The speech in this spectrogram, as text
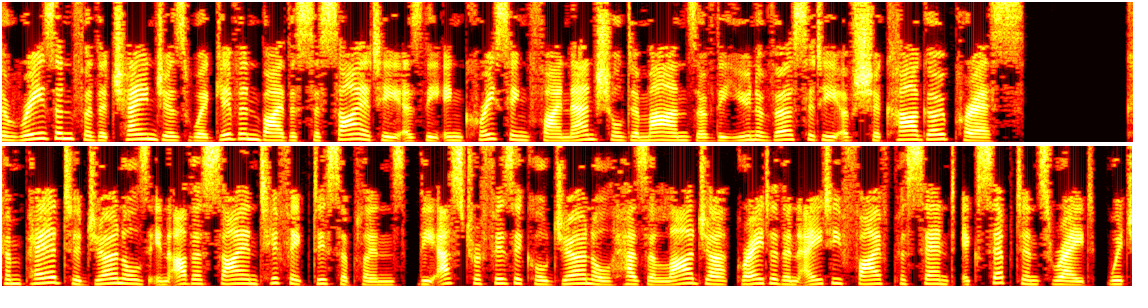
The reason for the changes were given by the Society as the increasing financial demands of the University of Chicago Press. Compared to journals in other scientific disciplines, the Astrophysical Journal has a larger greater than 85% acceptance rate, which,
